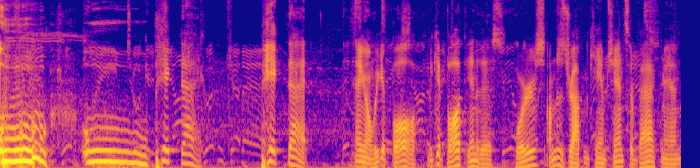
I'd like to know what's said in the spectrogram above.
Ooh, ooh, pick that. Pick that. Hang on, we get ball. We get ball at the end of this. Orders? I'm just dropping Kam Chancellor back, man.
